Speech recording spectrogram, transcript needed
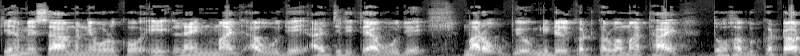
કે હંમેશા મને ઓળખો એ લાઇનમાં જ આવવું જોઈએ, આ જ રીતે આવવું જોઈએ. મારો ઉપયોગ નીડલ કટ કરવામાં થાય તો હબ કટર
